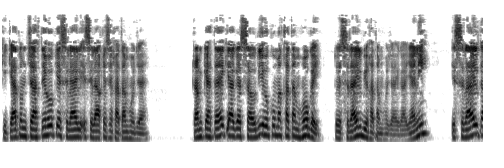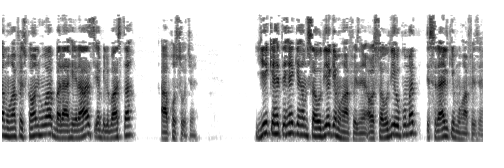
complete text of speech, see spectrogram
کہ کیا تم چاہتے ہو کہ اسرائیل اس علاقے سے ختم ہو جائے؟ ٹرمپ کہتا ہے کہ اگر سعودی حکومت ختم ہو گئی تو اسرائیل بھی ختم ہو جائے گا۔ یعنی اسرائیل کا محافظ کون ہوا؟ براہ راست یا بالواسطہ؟ آپ خود سوچیں۔ یہ کہتے ہیں کہ ہم سعودیہ کے محافظ ہیں اور سعودی حکومت اسرائیل کی محافظ ہے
